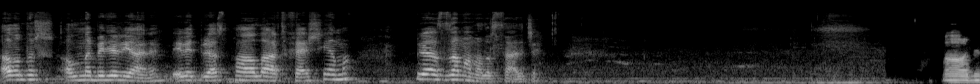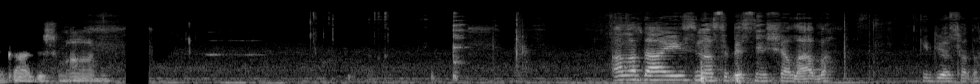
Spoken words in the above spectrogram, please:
alınır. Alınabilir yani. Evet biraz pahalı artık her şey ama biraz zaman alır sadece. Amin kardeşim, amin. Allah daha iyisi nasip etsin inşallah abla. Gidiyorsa da.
